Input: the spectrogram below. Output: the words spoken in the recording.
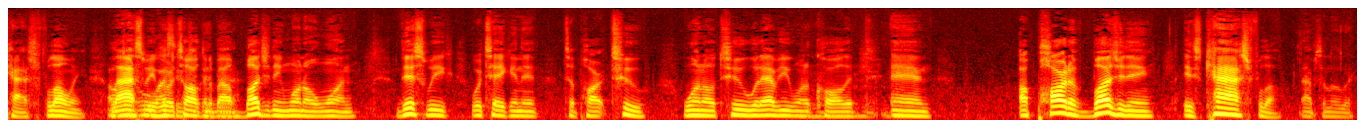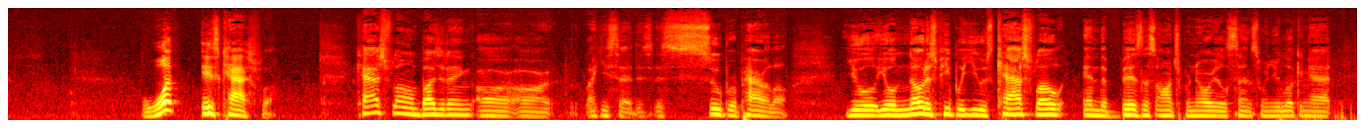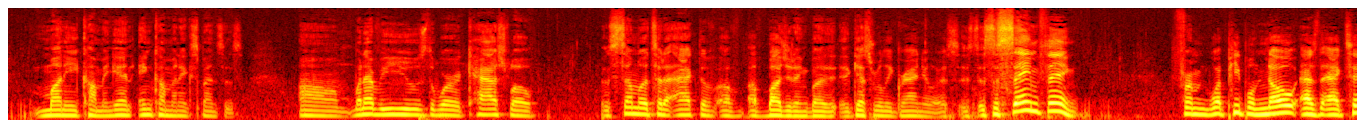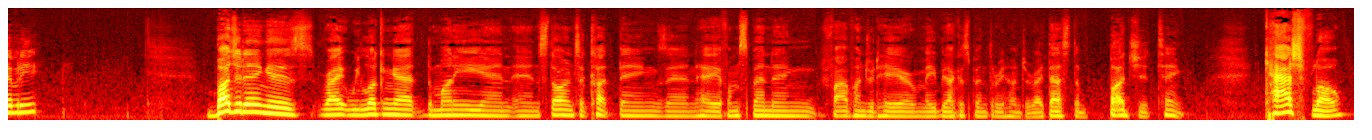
cash flowing. Okay. Last week I we were see what you talking about budgeting 101. This week we're taking it to part two, 102, whatever you want to mm-hmm. call it. Mm-hmm. And a part of budgeting is cash flow. Absolutely. What is cash flow? Cash flow and budgeting are, are like you said, it's, it's super parallel. You'll you'll notice people use cash flow in the business entrepreneurial sense when you're looking at money coming in, income and expenses. Um, whenever you use the word cash flow, it's similar to the act of, of, of budgeting, but it, gets really granular. It's, it's it's the same thing from what people know as the activity. Budgeting is right we looking at the money and and starting to cut things and hey if i'm spending 500 here maybe i could spend 300 right? That's the budgeting. Cash flow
